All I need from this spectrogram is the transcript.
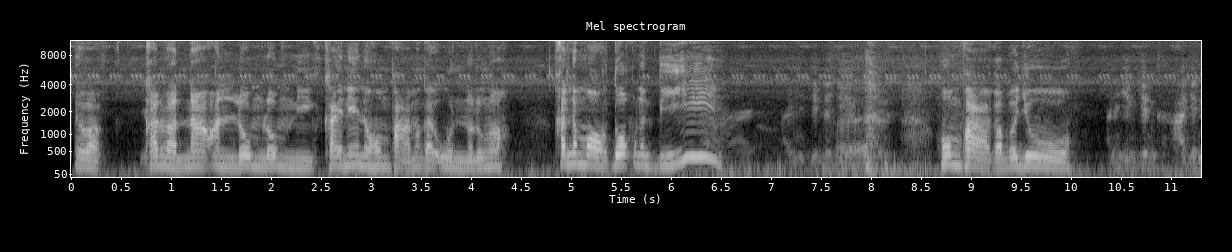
แต่ว่า คันว่าหนาวอันล่มล่มนี่ใครแน่เนาะห่มผ้ามันก็อุ่นเนาะลุงเนาะคันน้ำหมอกตกนั่นดีไอ้นี่เย็นจะเยือกห่มผ้าก็บ่อยู่อันนี้ยิ่งเย็นขาเย็น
